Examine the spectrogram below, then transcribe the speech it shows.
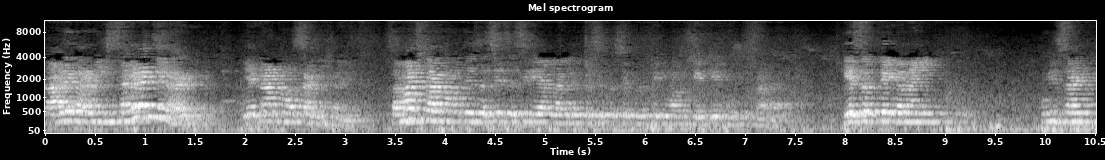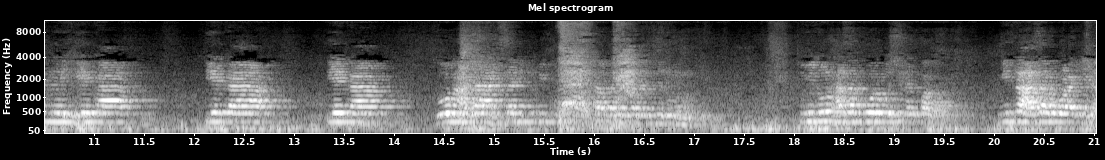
काळे घराणी सगळ्यांची घराणी एका मला सांगितलं नाही? समाजकारणामध्ये जसे जसे यायला लागले तसे तसे प्रत्येक माणूस एक एक गोष्ट सांगा हे सत्य का नाही? कुणी सांगितलं हे का ते का ते का? दोन हजार आठ साली तुम्ही कुठे जन्म तुम्ही दोन हजार पोरं बसले पाहा मी दहा हजार गोळा केला.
